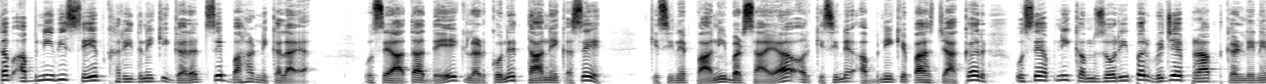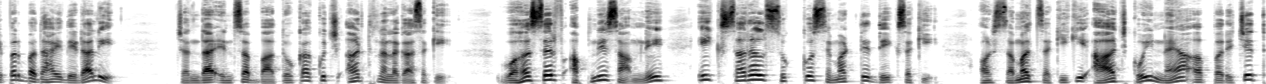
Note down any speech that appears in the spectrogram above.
तब अपनी भी सेब खरीदने की गरज से बाहर निकल आया। उसे आता देख लड़कों ने ताने कसे किसी ने पानी बरसाया और किसी ने अबनी के पास जाकर उसे अपनी कमज़ोरी पर विजय प्राप्त कर लेने पर बधाई दे डाली। चंदा इन सब बातों का कुछ अर्थ न लगा सकी। वह सिर्फ़ अपने सामने एक सरल सुख को सिमटते देख सकी और समझ सकी कि आज कोई नया अपरिचित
